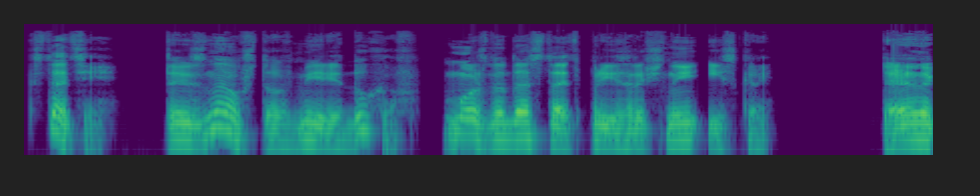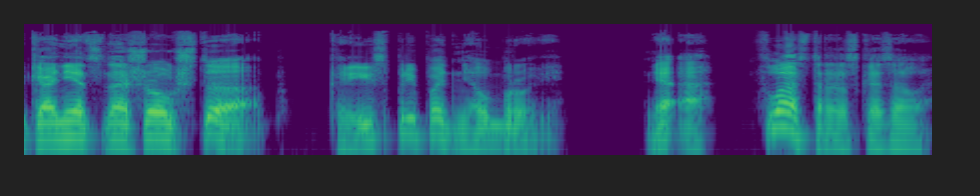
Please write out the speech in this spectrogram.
«Кстати, ты знал, что в мире духов можно достать призрачные искры?» «Ты, наконец, нашел штаб!» Крис приподнял брови. «Не-а, Фластер рассказала».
